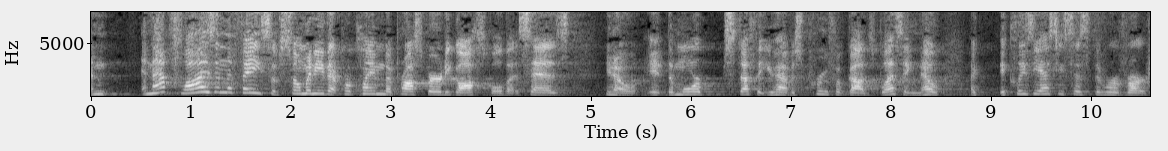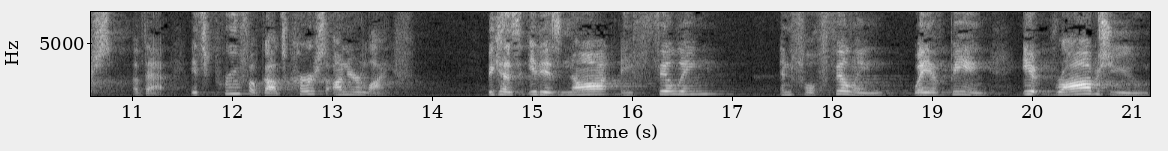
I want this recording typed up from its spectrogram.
And, and that flies in the face of so many that proclaim the prosperity gospel that says, you know, it, the more stuff that you have is proof of God's blessing. No, Ecclesiastes says the reverse of that. It's proof of God's curse on your life because it is not a filling and fulfilling way of being. It robs you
